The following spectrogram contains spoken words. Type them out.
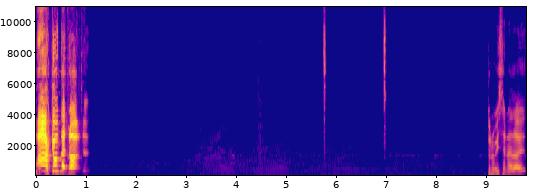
¡Ah! ¿Qué onda? No. Tú no viste nada, ¿eh?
